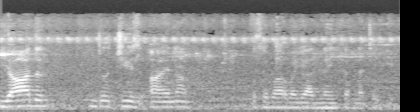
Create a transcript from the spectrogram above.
याद जो चीज़ आए ना उसे बार बार याद नहीं करना चाहिए।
